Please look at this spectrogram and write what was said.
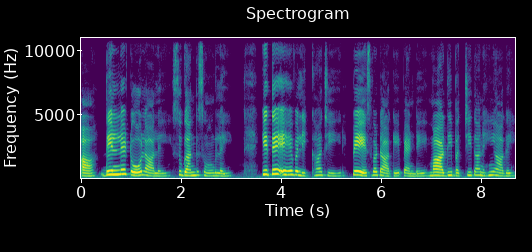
ਆ, ਦਿਲ ਨੇ ਟੋ ਲਾ ਲਈ, ਸੁਗੰਧ ਸੂੰਘ ਲਈ। ਕਿਤੇ ਇਹ ਵਲੀਖਾਂ ਚੀਰ, ਭੇਸ ਵਟਾ ਕੇ ਪੈਂਡੇ, ਮਾਰਦੀ ਬੱਚੀ ਤਾਂ ਨਹੀਂ ਆ ਗਈ।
